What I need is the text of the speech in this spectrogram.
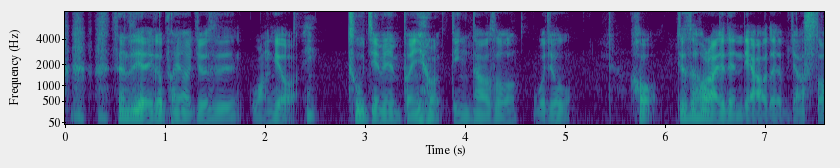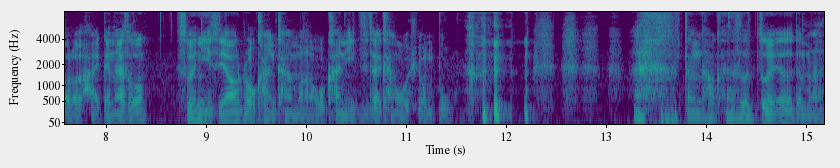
甚至有一个朋友就是网友，诶，初见面朋友盯到说，我就后就是后来有点聊的比较熟了，还跟他说，所以你是要揉看看吗？我看你一直在看我胸部，哎，长得好看是罪恶的吗？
